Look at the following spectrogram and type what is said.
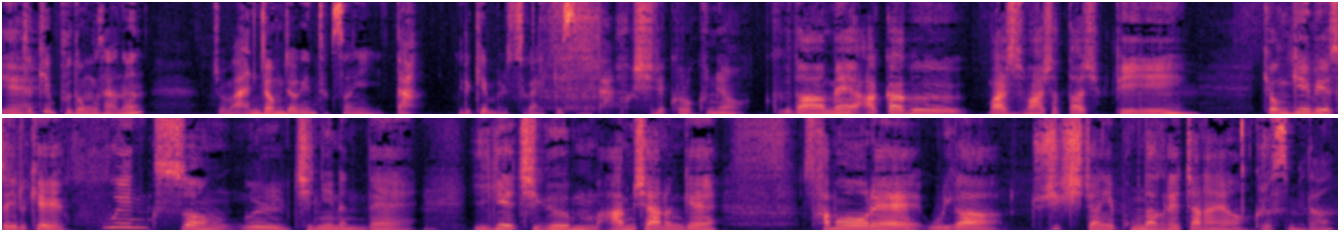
예. 특히 부동산은 좀 안정적인 특성이 있다. 이렇게 볼 수가 있겠습니다. 확실히 그렇군요. 그 다음에 아까 그 말씀하셨다시피 음. 경기에 비해서 이렇게 후행성을 지니는데 음. 이게 지금 암시하는 게 3월에 우리가 주식 시장이 폭락을 했잖아요. 그렇습니다.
